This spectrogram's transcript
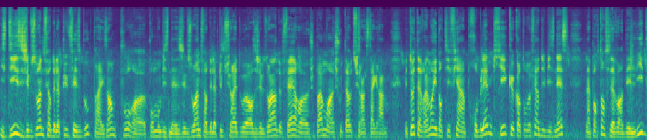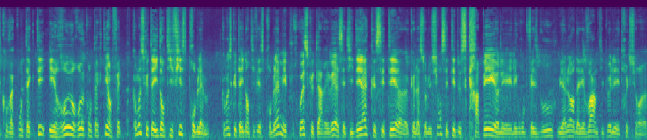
ils se disent j'ai besoin de faire de la pub Facebook par exemple pour, euh, pour mon business, j'ai besoin de faire de la pub sur AdWords, j'ai besoin de faire, euh, je sais pas moi, un shootout sur Instagram. Mais toi, tu as vraiment identifié un problème qui est que quand on veut faire du business, l'important c'est d'avoir des leads qu'on va contacter et re-recontacter en fait. Comment est-ce que tu as identifié ce problème? Comment est-ce que tu as identifié ce problème et pourquoi est-ce que tu es arrivé à cette idée-là que c'était euh, que la solution c'était de scraper les, les, groupes Facebook ou alors d'aller voir un petit peu les trucs sur,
